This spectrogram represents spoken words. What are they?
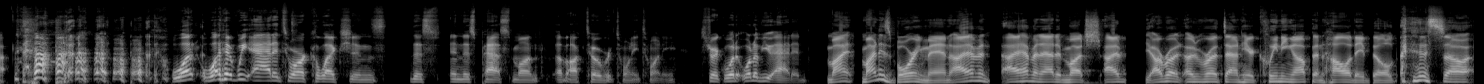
what what have we added to our collections this in this past month of October 2020? Strick, what what have you added? Mine mine is boring, man. I haven't I haven't added much. I I wrote I wrote down here cleaning up and holiday build. so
